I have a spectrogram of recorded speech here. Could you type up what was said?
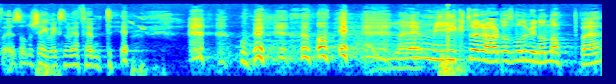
f- sånn skjeggvekst når vi er 50. Hvor vi- hvor vi- det er mykt og rart, og så må du begynne å nappe.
